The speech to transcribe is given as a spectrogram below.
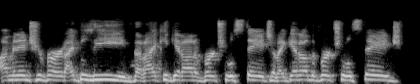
I'm an introvert. I believe that I could get on a virtual stage and I get on the virtual stage.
